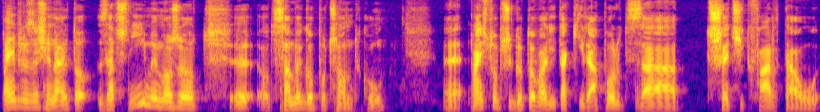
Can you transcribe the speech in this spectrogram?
Panie prezesie, no ale to zacznijmy może od, od samego początku. E, państwo przygotowali taki raport za trzeci kwartał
